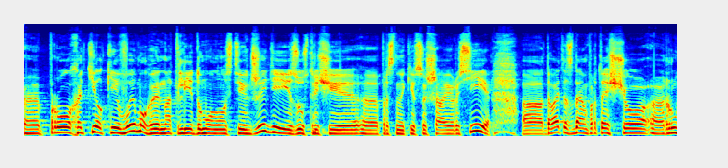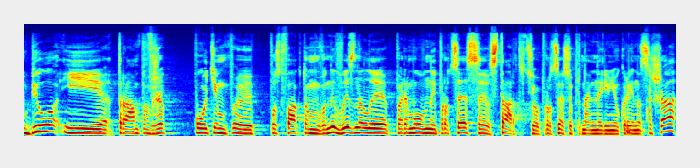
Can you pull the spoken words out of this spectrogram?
Е, Про хотілки і вимоги на тлі домовленості в Джиді і зустрічі е, представників США і Росії. Е, Давайте згадаємо про те, що Рубьо і Трамп вже. Потім е, постфактум вони визнали перемовний процес, е, старт цього процесу, принаймні на рівні України США,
